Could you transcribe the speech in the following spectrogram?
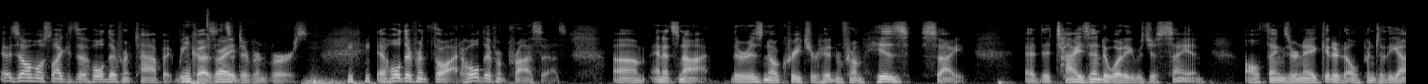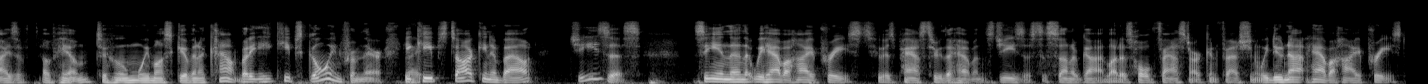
It's almost like it's a whole different topic because right. it's a different verse, a whole different thought, a whole different process. Um, and it's not. There is no creature hidden from his sight. It, it ties into what he was just saying all things are naked and open to the eyes of, of him to whom we must give an account. But he, he keeps going from there. He right. keeps talking about Jesus. Seeing then that we have a high priest who has passed through the heavens, Jesus, the Son of God, let us hold fast our confession. We do not have a high priest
